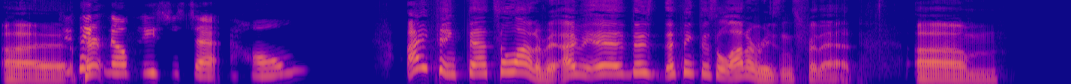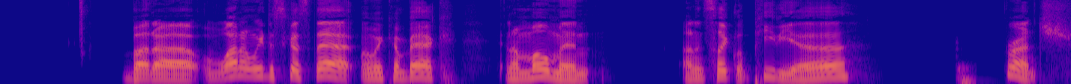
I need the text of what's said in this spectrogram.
uh, Do you think nobody's just at home? I think that's a lot of it. I mean, there's, I think there's a lot of reasons for that. Um, but uh, why don't we discuss that when we come back in a moment on Encyclopedia Brunch?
